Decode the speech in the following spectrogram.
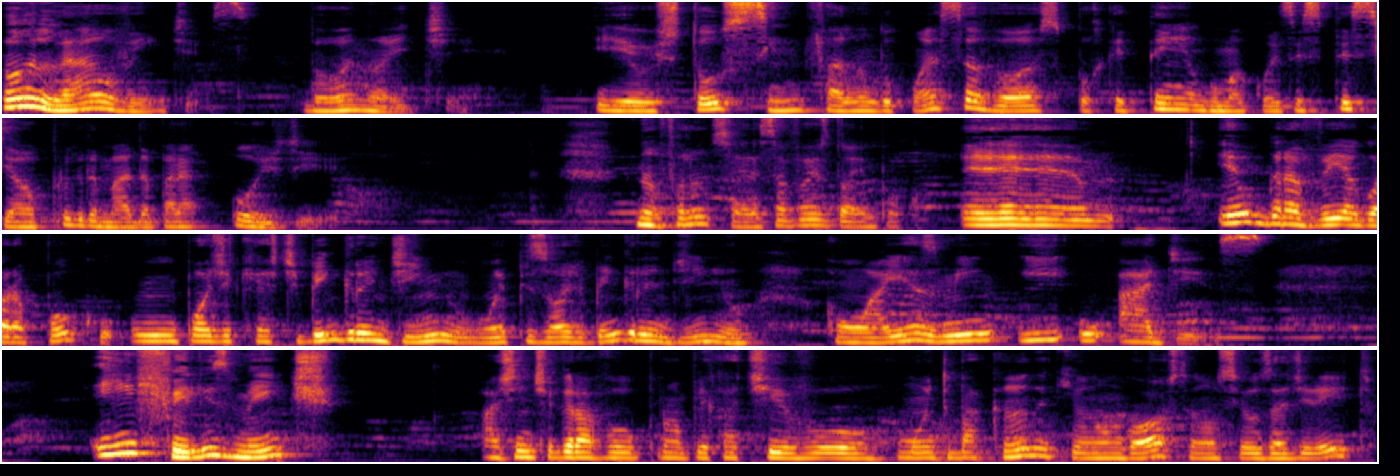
Olá, ouvintes. Boa noite. E eu estou sim falando com essa voz porque tem alguma coisa especial programada para hoje. Não, falando sério, essa voz dói um pouco. É... Eu gravei agora há pouco um podcast bem grandinho, um episódio bem grandinho com a Yasmin e o Hades. Infelizmente, a gente gravou por um aplicativo muito bacana que eu não gosto, eu não sei usar direito,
